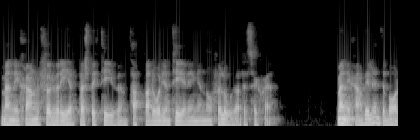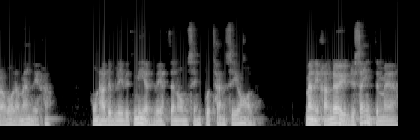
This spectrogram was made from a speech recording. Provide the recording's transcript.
Människan förvred perspektiven, tappade orienteringen och förlorade sig själv. Människan ville inte bara vara människa. Hon hade blivit medveten om sin potential. Människan nöjde sig inte med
